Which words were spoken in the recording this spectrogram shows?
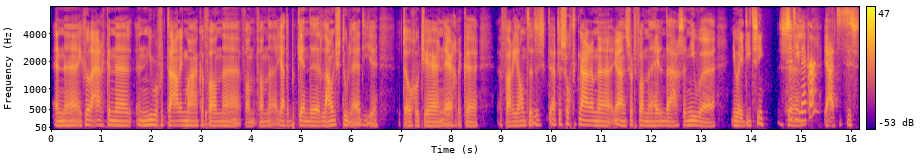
en ik wilde eigenlijk een, een nieuwe vertaling maken van, van, van ja, de bekende lounge stoelen. Hè, die, de Togo chair en dergelijke varianten. Dus daar dus zocht ik naar een, ja, een soort van hedendaagse nieuwe, nieuwe editie. Dus, Zit hij lekker? ja, het, het is,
